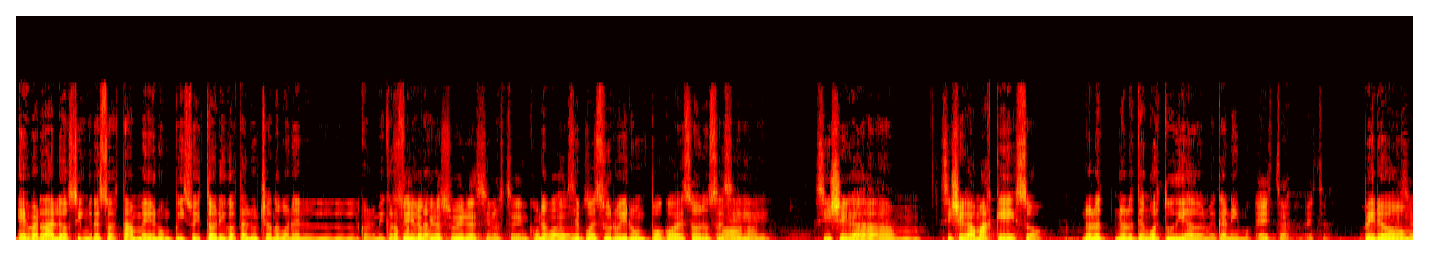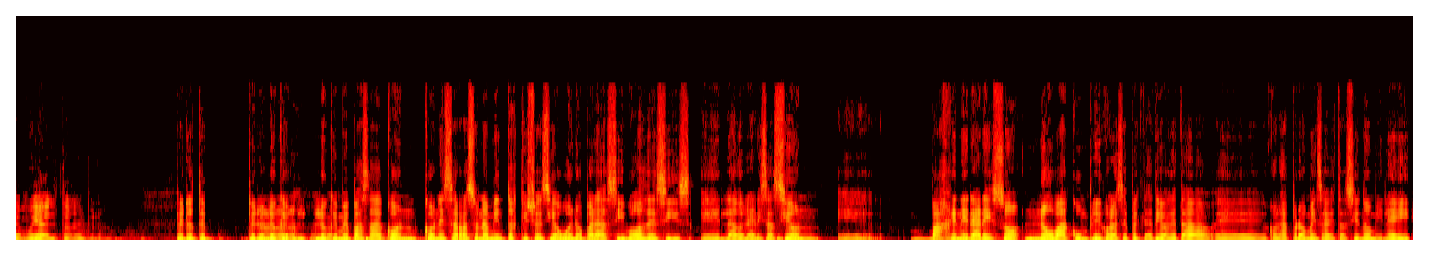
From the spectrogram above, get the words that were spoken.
Es verdad, los ingresos están medio en un piso histórico, están luchando con el, con el micrófono. Sí, lo está- quiero subir así no estoy no, encorvado. ¿Se puede subir un poco eso? No sé No, si, no. si llega mm, si llega más que eso. No lo, no lo tengo estudiado el mecanismo. Ahí está, ahí está. Pero, No muy alto, ¿eh? Pero... pero, te, pero No, lo, que, no, lo que me pasaba con, con ese razonamiento es que yo decía, bueno, pará, si vos decís eh, la dolarización eh, va a generar eso, no va a cumplir con las expectativas que está, eh, con las promesas que está haciendo mi ley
